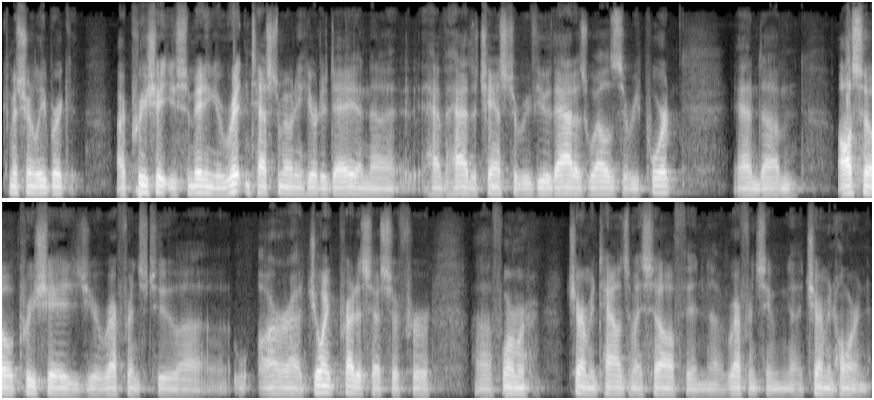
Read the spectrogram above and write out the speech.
Commissioner Lebryk, I appreciate you submitting your written testimony here today and uh, have had a chance to review that as well as the report, and um, also appreciated your reference to uh, our uh, joint predecessor for uh, former Chairman Towns and myself in uh, referencing uh, Chairman Horn.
